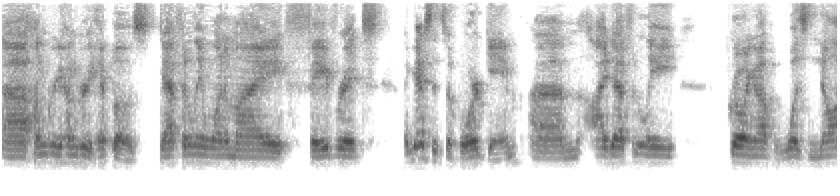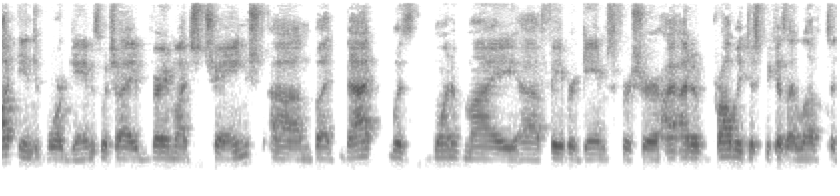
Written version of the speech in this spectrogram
uh, Hungry Hungry Hippos. Definitely one of my favorite. I guess it's a board game. Um, I definitely, growing up, was not into board games, which I very much changed. Um, but that was one of my uh, favorite games for sure. I, I don't- probably just because I love to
